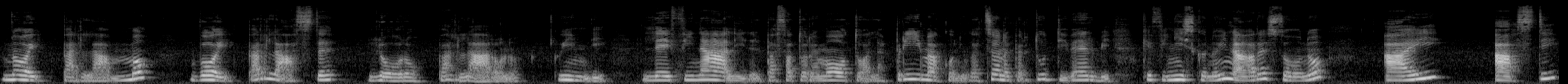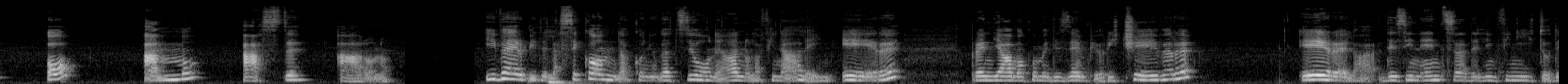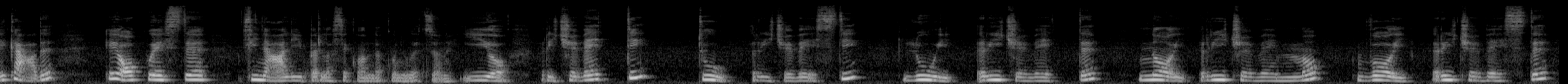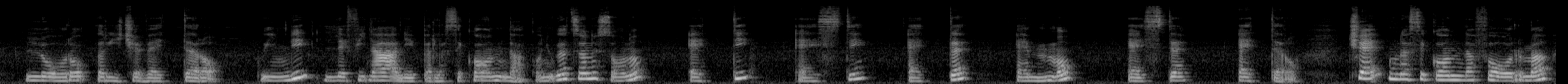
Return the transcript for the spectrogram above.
noi parlammo, voi parlaste, loro parlarono. Quindi le finali del passato remoto alla prima coniugazione per tutti i verbi che finiscono in are sono ai, asti, o, ammo, aste, arono. I verbi della seconda coniugazione hanno la finale in ere. Prendiamo come ad esempio ricevere. Ere la desinenza dell'infinito decade e ho queste finali per la seconda coniugazione. Io ricevetti, tu ricevesti, lui ricevette, noi ricevemmo, voi riceveste, loro ricevettero. Quindi le finali per la seconda coniugazione sono etti, esti, ette, emmo, este, ettero. C'è una seconda forma,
